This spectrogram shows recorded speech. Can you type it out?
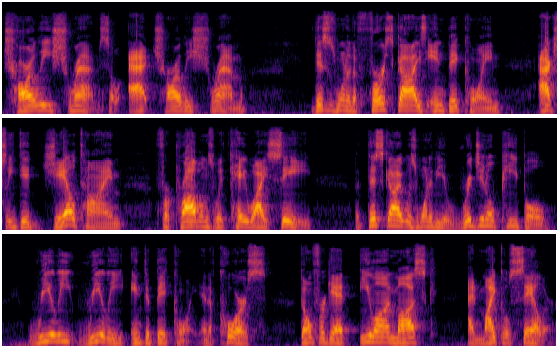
Charlie Shrem. So at Charlie Shrem, this is one of the first guys in Bitcoin, actually did jail time for problems with KYC. But this guy was one of the original people really, really into Bitcoin. And of course, don't forget Elon Musk and Michael Saylor.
